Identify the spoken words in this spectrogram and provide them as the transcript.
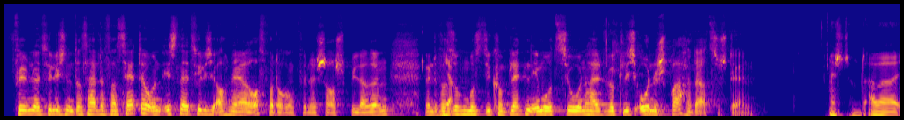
Film natürlich eine interessante Facette und ist natürlich auch eine Herausforderung für eine Schauspielerin, wenn du versuchen ja. musst, die kompletten Emotionen halt wirklich ohne Sprache darzustellen. Das stimmt, aber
